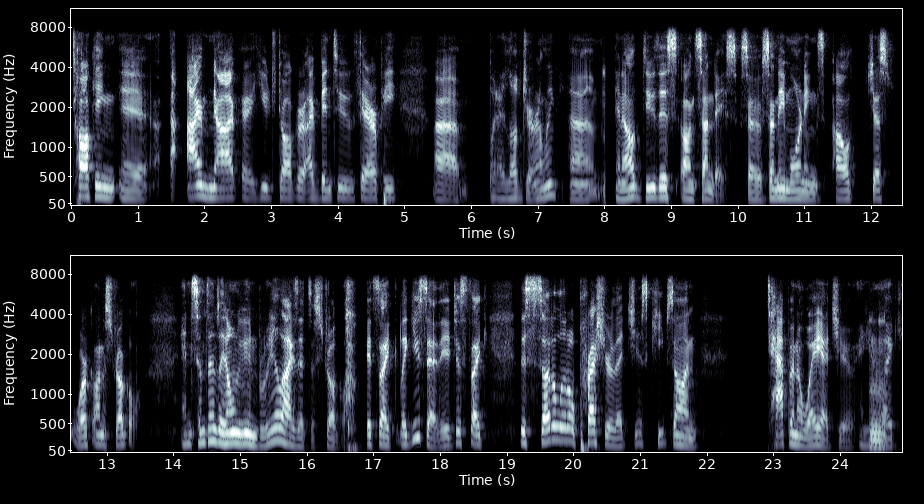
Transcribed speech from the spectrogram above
talking. Uh, I'm not a huge talker. I've been to therapy, um, but I love journaling, um, and I'll do this on Sundays. So Sunday mornings, I'll just work on a struggle, and sometimes I don't even realize it's a struggle. It's like like you said, it just like this subtle little pressure that just keeps on tapping away at you, and you're Mm. like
